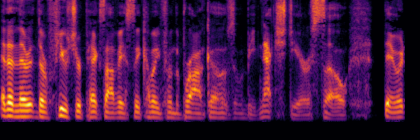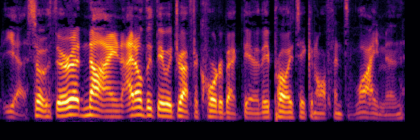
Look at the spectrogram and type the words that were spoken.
And then their their future picks, obviously coming from the Broncos, would be next year. So they would, yeah. So if they're at nine, I don't think they would draft a quarterback there. They'd probably take an offensive lineman.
